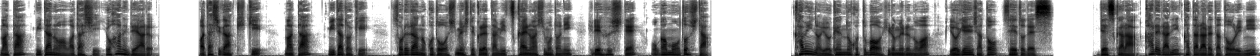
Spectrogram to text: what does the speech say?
また見たのは私、ヨハネである。私が聞き、また見たとき、それらのことを示してくれた見つかいの足元にひれ伏して拝もうとした。神の予言の言葉を広めるのは預言者と生徒です。ですから彼らに語られた通りに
